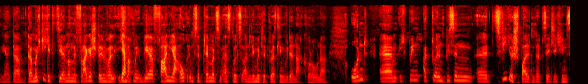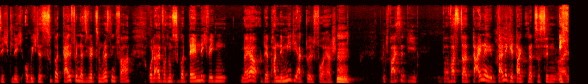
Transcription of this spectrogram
Ja, da, da möchte ich jetzt dir noch eine Frage stellen, weil ich ja. mach, wir fahren ja auch im September zum ersten Mal zu Unlimited Wrestling wieder nach Corona. Und ähm, ich bin aktuell ein bisschen äh, zwiegespalten tatsächlich hinsichtlich, ob ich das super geil finde, dass ich wieder zum Wrestling fahre oder einfach nur super dämlich wegen, naja, der Pandemie, die aktuell vorherrscht. Mhm. Ich weiß nicht, wie, was da deine, deine Gedanken dazu sind, weil. Ich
